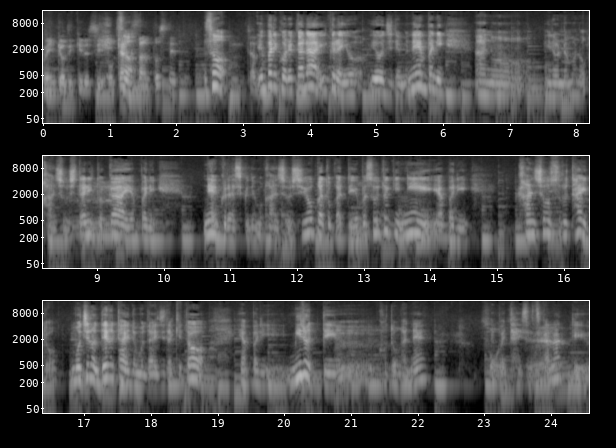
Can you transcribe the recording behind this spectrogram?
勉強できるしお客さんとして。そう。うやっぱりこれからいくら幼幼児でもねやっぱりあのいろんなものを鑑賞したりとかやっぱりねクラシックでも鑑賞しようかとかってやっぱそういう時にやっぱり鑑賞する態度もちろん出る態度も大事だけどやっぱり見るっていうことがねやっぱり大切かなっていう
